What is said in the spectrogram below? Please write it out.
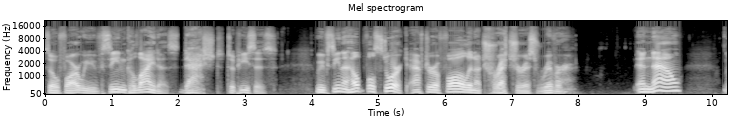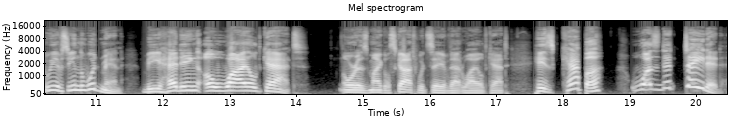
So far, we've seen Kalidahs dashed to pieces. We've seen a helpful stork after a fall in a treacherous river. And now, we have seen the woodman beheading a wildcat. Or, as Michael Scott would say of that wildcat, his kappa was detated.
